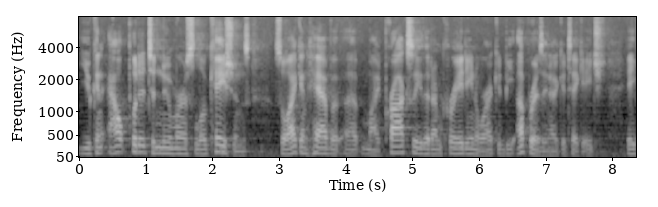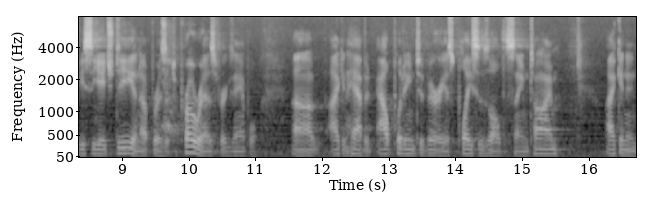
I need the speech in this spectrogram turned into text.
You can output it to numerous locations. So I can have a- a- my proxy that I'm creating, or I could be upresing. I could take H- AVC HD and upres it to ProRes, for example. Uh, I can have it outputting to various places all at the same time. I can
